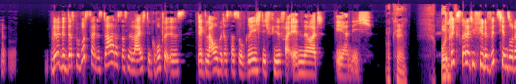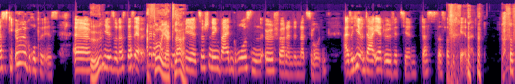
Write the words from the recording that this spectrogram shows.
ne, das Bewusstsein ist da, dass das eine leichte Gruppe ist. Der Glaube, dass das so richtig viel verändert, eher nicht. Okay. Und du kriegst relativ viele Witzchen, so dass es die Ölgruppe ist. Ähm, Öl? Hier so, dass, dass er Ach so, ja klar. zwischen den beiden großen ölfördernden Nationen. Also hier und da Erdölwitzchen. Das ist das, was sich geändert hat.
